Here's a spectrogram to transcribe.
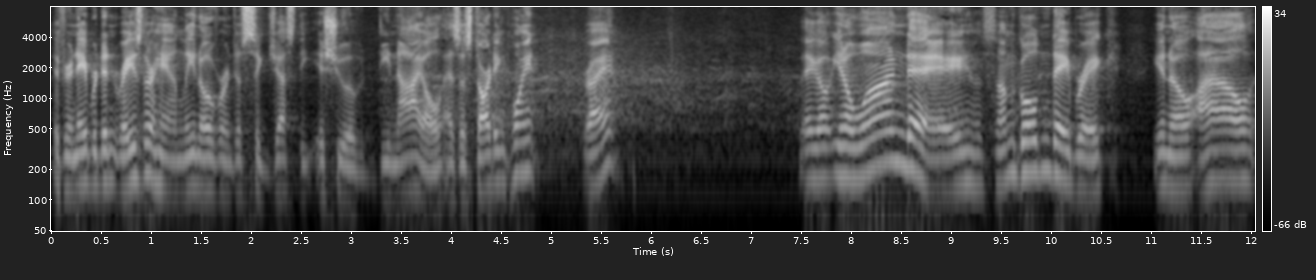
If your neighbor didn't raise their hand, lean over and just suggest the issue of denial as a starting point, right? They go, you know, one day, some golden daybreak, you know, I'll.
